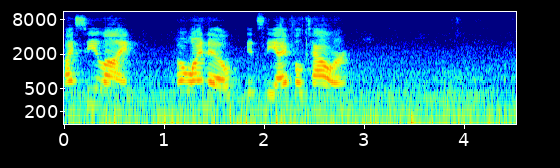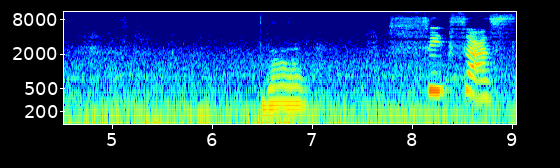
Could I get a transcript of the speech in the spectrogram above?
I see line. Oh, I know, it's the Eiffel Tower. Wow success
